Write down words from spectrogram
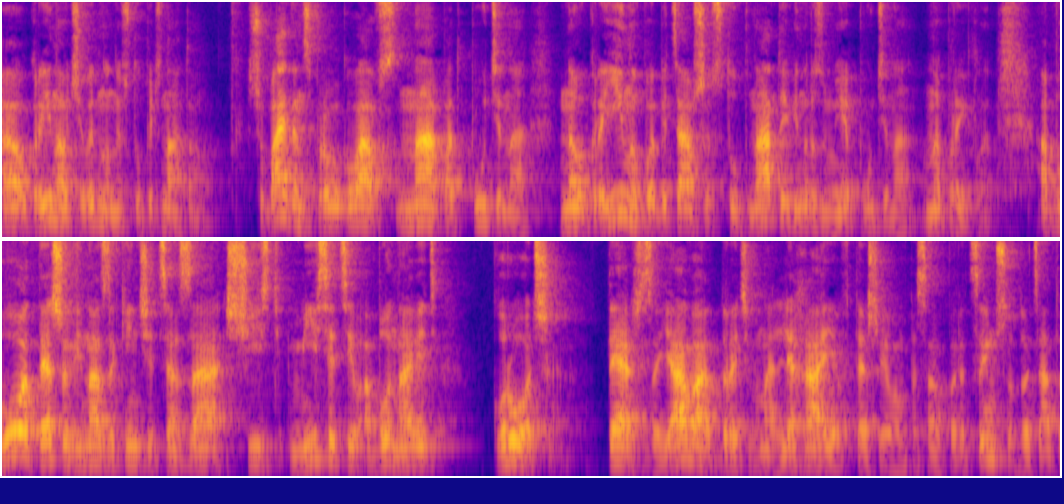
е, Україна, очевидно, не вступить в НАТО. Що Байден спровокував напад Путіна на Україну, пообіцявши вступ НАТО, і він розуміє Путіна, наприклад. Або те, що війна закінчиться за 6 місяців, або навіть коротше. Теж заява, до речі, вона лягає в те, що я вам писав перед цим, що 20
